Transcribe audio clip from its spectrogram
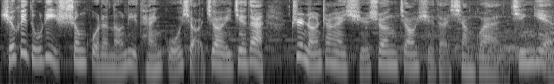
学会独立生活的能力，谈国小教育阶段智能障碍学生教学的相关经验。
